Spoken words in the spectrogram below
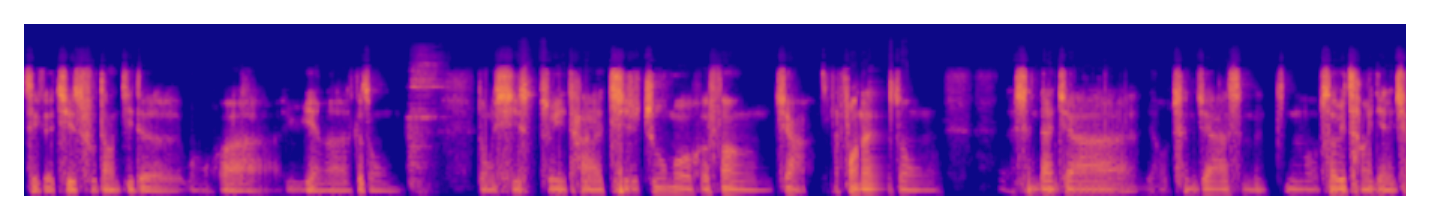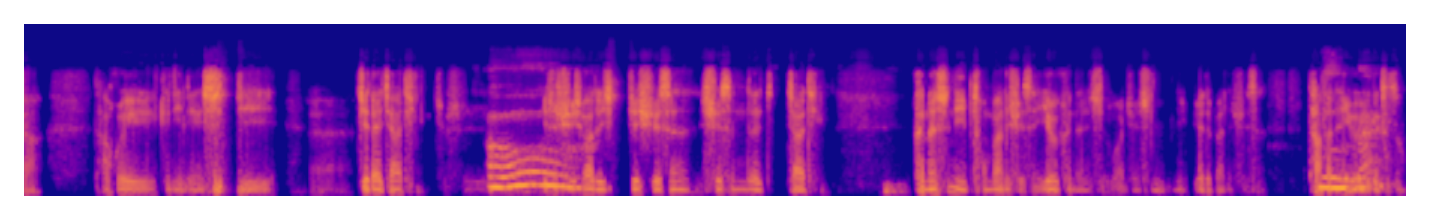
这个接触当地的文化、语言啊，各种东西，所以他其实周末和放假，放那种圣诞假、然后春假什么那种稍微长一点的假，他会跟你联系呃接待家庭，就是也是学校的一些学生学生的家庭，可能是你同班的学生，也有可能是完全是你别的班的学生，他反正有一个这种。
